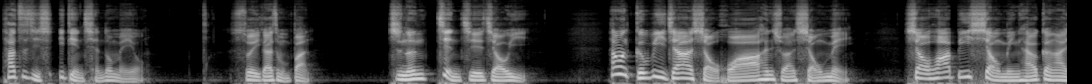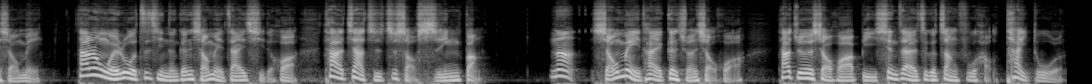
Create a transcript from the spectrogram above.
她自己是一点钱都没有，所以该怎么办？只能间接交易。他们隔壁家的小华很喜欢小美，小华比小明还要更爱小美。他认为，如果自己能跟小美在一起的话，她的价值至少十英镑。那小美她也更喜欢小华，她觉得小华比现在的这个丈夫好太多了。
